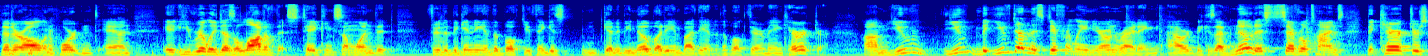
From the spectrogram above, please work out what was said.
that are all important, and it, he really does a lot of this, taking someone that through the beginning of the book you think is going to be nobody, and by the end of the book they're a main character. Um, you, you, but you've done this differently in your own writing, Howard, because I've noticed several times that characters,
